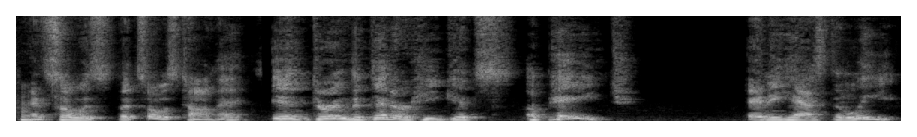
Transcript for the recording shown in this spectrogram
Hmm. and so is, but so is Tom Hanks. In, during the dinner, he gets a page and he has to leave.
